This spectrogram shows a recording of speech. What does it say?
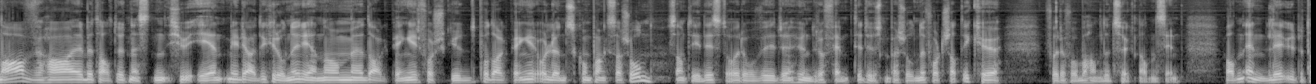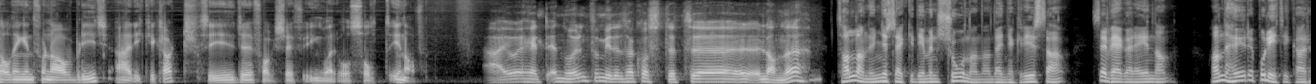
Nav har betalt ut nesten 21 milliarder kroner gjennom dagpenger, forskudd på dagpenger og lønnskompensasjon. Samtidig står over 150 000 personer fortsatt i kø for å få behandlet søknaden sin. Hva den endelige utbetalingen for Nav blir, er ikke klart, sier fagsjef Yngvar Aasholt i Nav. Det er jo helt enormt hvor mye det har kostet eh, landet. Tallene understreker dimensjonene av denne krisa, sier Vegard Einan. Han er Høyre-politiker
